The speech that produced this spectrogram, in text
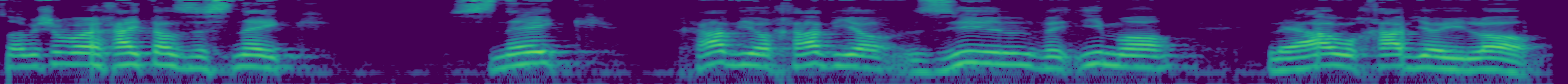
So Rishon Bar Yochai tells the snake, "Snake, chavyo chavyo zil ve'imo le'au chavyo ilo."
